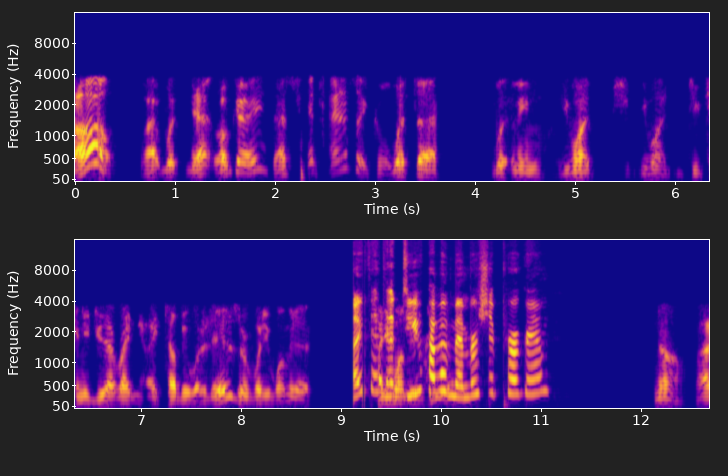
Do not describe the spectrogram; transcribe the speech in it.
Oh, what, what? Yeah, okay, that's fantastic. Cool. What? Uh, what? I mean, you want? You want? Do, can you do that right now? Like, tell me what it is, or what do you want me to? I, How do you do, you have do a that? membership program? No, I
